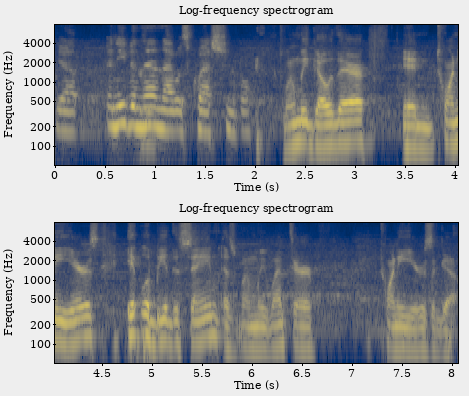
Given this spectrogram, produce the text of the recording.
yep. And even then, that was questionable. When we go there in 20 years, it will be the same as when we went there 20 years ago.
